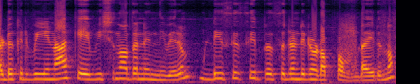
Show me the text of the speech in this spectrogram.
അഡ്വക്കേറ്റ് വീണ കെ വിശ്വനാഥൻ എന്നിവരും ഡി സി സി പ്രസിഡന്റിനോടൊപ്പം ഉണ്ടായിരുന്നു.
